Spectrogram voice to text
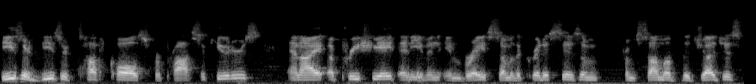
These are these are tough calls for prosecutors, and I appreciate and even embrace some of the criticism from some of the judges.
